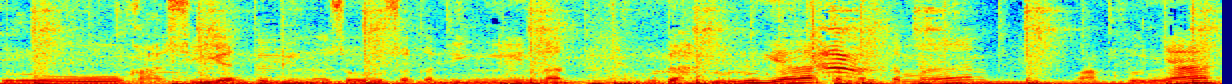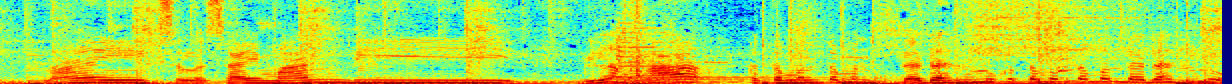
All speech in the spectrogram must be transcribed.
tuh kasihan tuh dinosaurusnya kedinginan udah dulu ya teman-teman. Waktunya naik selesai mandi. Bilang kak ke teman-teman. Dadah dulu ke teman-teman dadah dulu.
